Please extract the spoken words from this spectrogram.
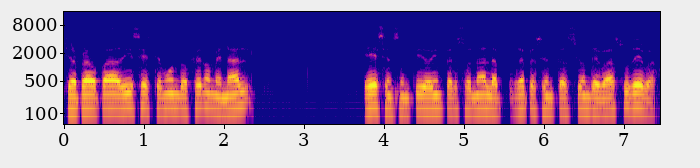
Shri Prabhupada dice, este mundo fenomenal es en sentido impersonal la representación de Vasudeva,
